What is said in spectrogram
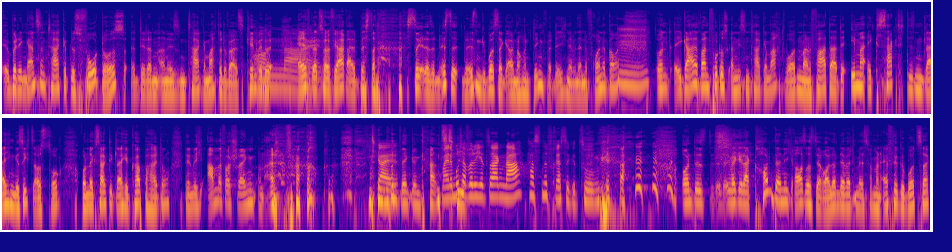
über den ganzen Tag gibt es Fotos, äh, die dann an diesem Tag gemacht wurde, weil als Kind, wenn Oh du nein. elf oder zwölf Jahre alt bist, dann hast du, also dann ist, dann ist ein Geburtstag auch noch ein Ding für dich, ne, wenn deine Freunde kommen. Mhm. Und egal wann Fotos an diesem Tag gemacht wurden, mein Vater hatte immer exakt diesen gleichen Gesichtsausdruck und exakt die gleiche Körperhaltung, nämlich Arme verschränkt und einfach die Geil. Mundwinkel ganz Meine tief. Mutter würde jetzt sagen, na, hast eine Fresse gezogen. Und das, das, da konnte er nicht raus aus der Rolle. Und der wird mir, das war mein elfter Geburtstag,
